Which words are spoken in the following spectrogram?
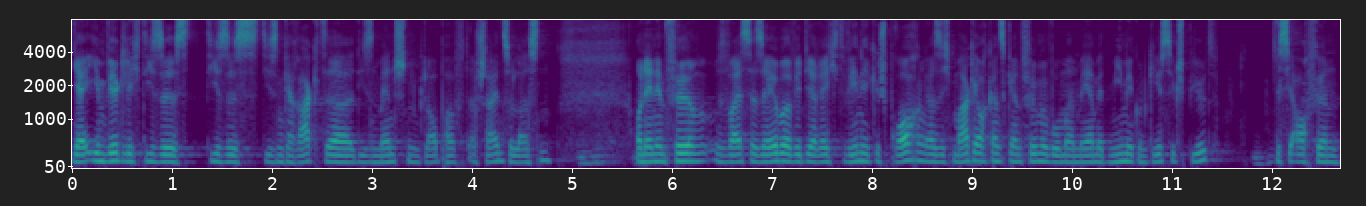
ja, ihm wirklich dieses, dieses, diesen Charakter, diesen Menschen glaubhaft erscheinen zu lassen. Mhm. Und in dem Film, das weiß er selber, wird ja recht wenig gesprochen. Also ich mag ja auch ganz gern Filme, wo man mehr mit Mimik und Gestik spielt. Mhm. Ist ja auch für, ein,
